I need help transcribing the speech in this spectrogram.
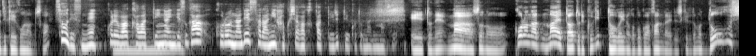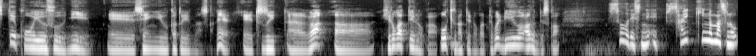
じ傾向なんですか？そうですね。これは変わっていないんですが、コロナでさらに拍車がかかっているということになります。えーとね、まあ、その、コロナ前と後で区切った方がいいのか僕わかんないですけれども、どうしてこういうふうに、えー、占有化といいますかね、えー続いた、が、あー広がっているのか、大きくなっているのかって、これ理由あるんですか？そうですね。えっと、最近の、まあ、その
